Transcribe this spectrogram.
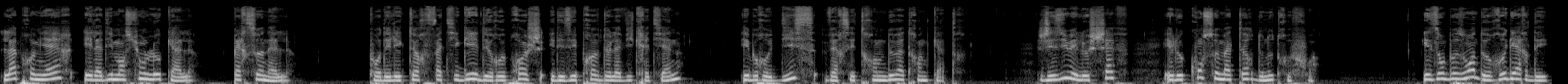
La première est la dimension locale, personnelle. Pour des lecteurs fatigués des reproches et des épreuves de la vie chrétienne, Hébreux 10, versets 32 à 34. Jésus est le chef et le consommateur de notre foi. Ils ont besoin de regarder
